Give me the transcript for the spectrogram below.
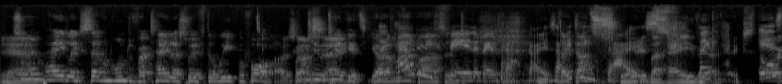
Yeah. Someone paid like 700 for Taylor Swift the week before. I was for gonna two say. tickets. You're like a how mad do we bastard. feel about that, guys? I Like, think that's that scum is. behaviour. Like, is Extortion.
